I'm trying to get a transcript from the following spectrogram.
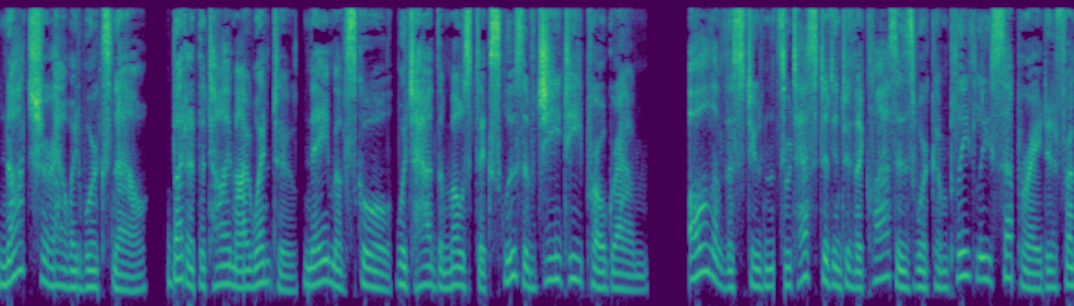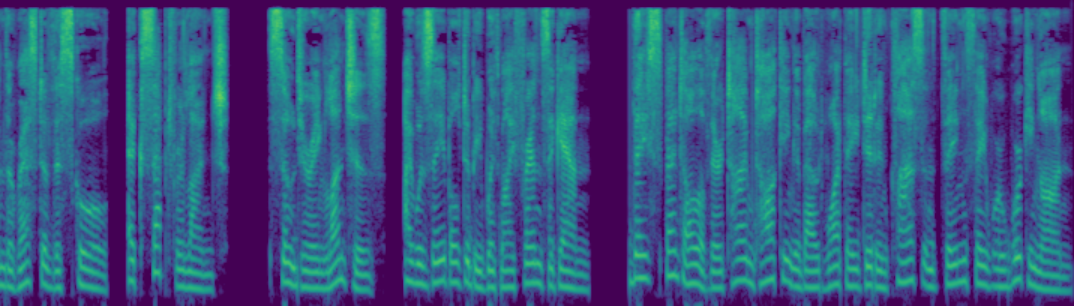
Not sure how it works now, but at the time I went to name of school which had the most exclusive GT program. All of the students who tested into the classes were completely separated from the rest of the school, except for lunch. So during lunches, I was able to be with my friends again. They spent all of their time talking about what they did in class and things they were working on.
